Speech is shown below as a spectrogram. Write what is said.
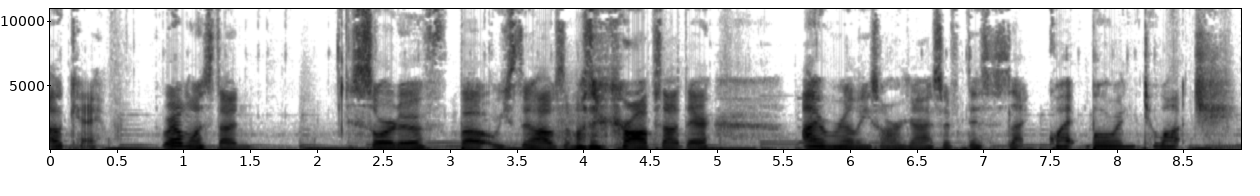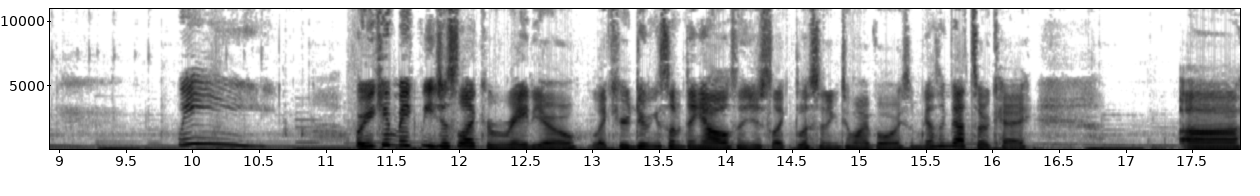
Okay. We're almost done. Sort of, but we still have some other crops out there. I'm really sorry guys if this is like quite boring to watch. Whee! Or you can make me just like a radio, like you're doing something else and just like listening to my voice. I'm guessing that's okay. Uh,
